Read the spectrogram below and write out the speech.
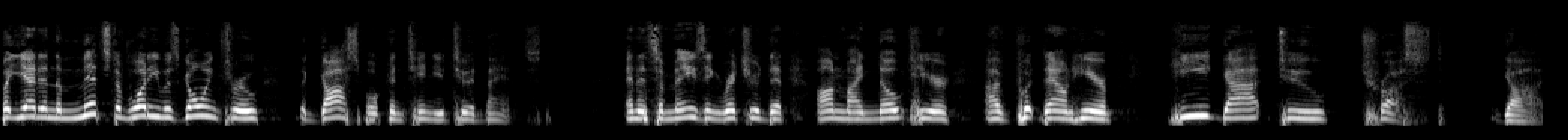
but yet in the midst of what he was going through, the gospel continued to advance. And it's amazing, Richard, that on my note here, I've put down here, he got to trust God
